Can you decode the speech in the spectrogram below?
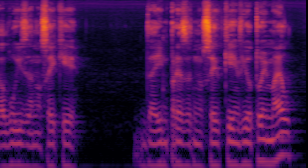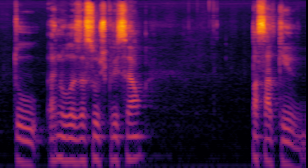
a Luísa não sei quê, da empresa não sei de que enviou o teu e-mail, tu anulas a subscrição passado que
